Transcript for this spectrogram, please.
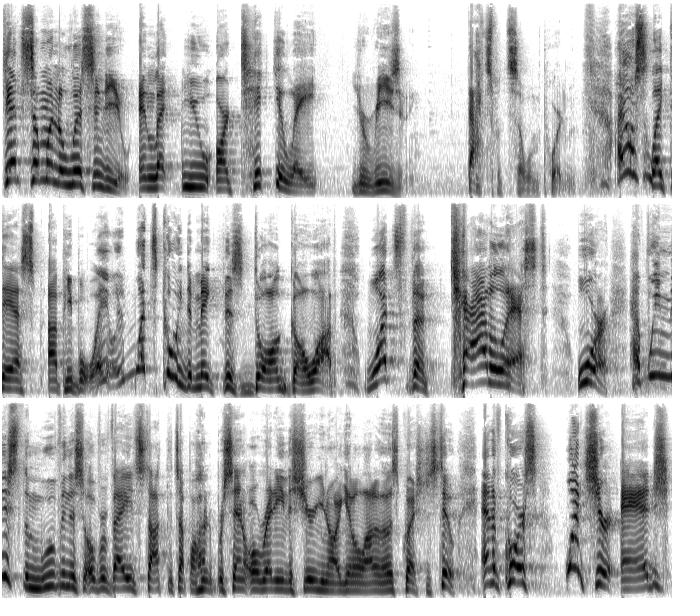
get someone to listen to you and let you articulate your reasoning. That's what's so important. I also like to ask uh, people, what's going to make this dog go up? What's the catalyst? Or have we missed the move in this overvalued stock that's up 100% already this year? You know, I get a lot of those questions too. And of course, what's your edge?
